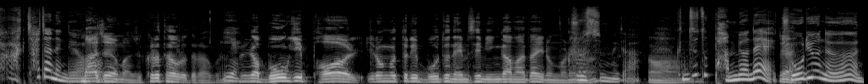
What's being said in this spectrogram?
딱 찾아낸대요. 맞아요, 맞아요. 그렇다고 그러더라고요. 예. 그러니까 모기, 벌 이런 것들이 모두 냄새 민감하다 이런 거네요. 그렇습니다. 어. 근데 또 반면에 예. 조류는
